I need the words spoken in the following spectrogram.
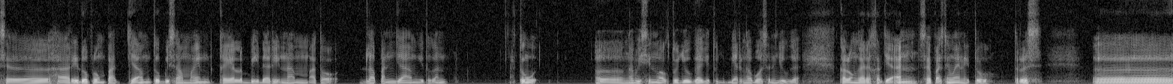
sehari 24 jam tuh bisa main kayak lebih dari 6 atau 8 jam gitu kan. Itu uh, ngabisin waktu juga gitu biar nggak bosan juga. Kalau nggak ada kerjaan saya pasti main itu. Terus eh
